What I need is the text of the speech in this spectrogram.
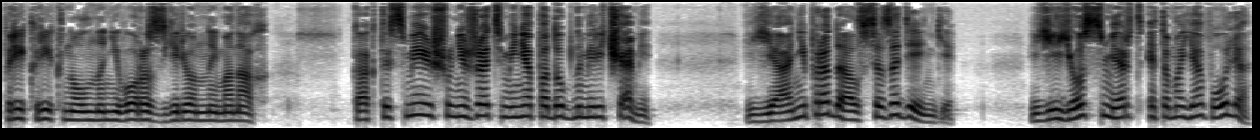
прикрикнул на него разъяренный монах. Как ты смеешь унижать меня подобными речами? Я не продался за деньги. Ее смерть — это моя воля.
